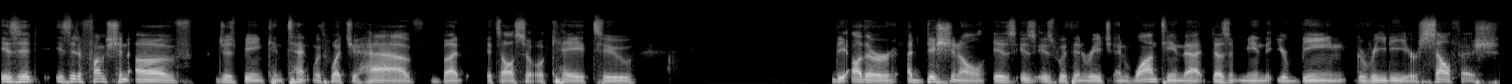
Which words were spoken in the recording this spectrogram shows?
is it is it a function of just being content with what you have but it's also okay to the other additional is is is within reach. And wanting that doesn't mean that you're being greedy or selfish.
